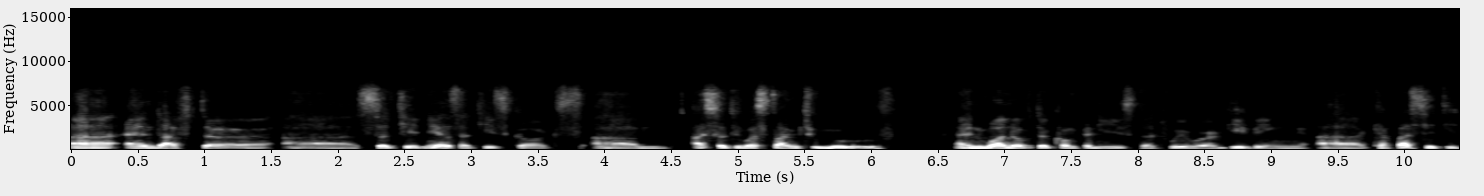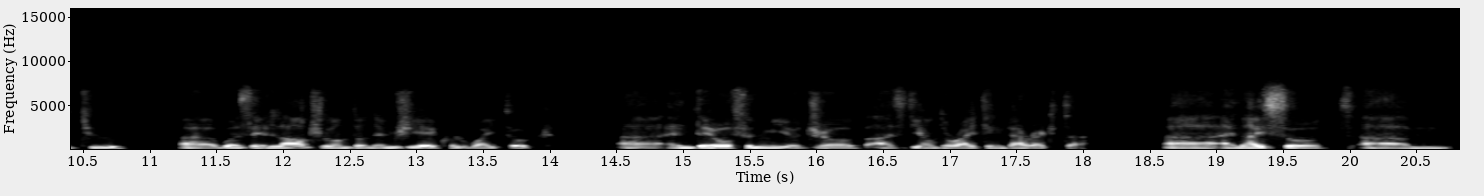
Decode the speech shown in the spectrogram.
uh, and after uh, 13 years at Hiscox, um, I thought it was time to move. And one of the companies that we were giving uh, capacity to uh, was a large London MGA called White Oak. and they offered me a job as the underwriting director. and I thought, um,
